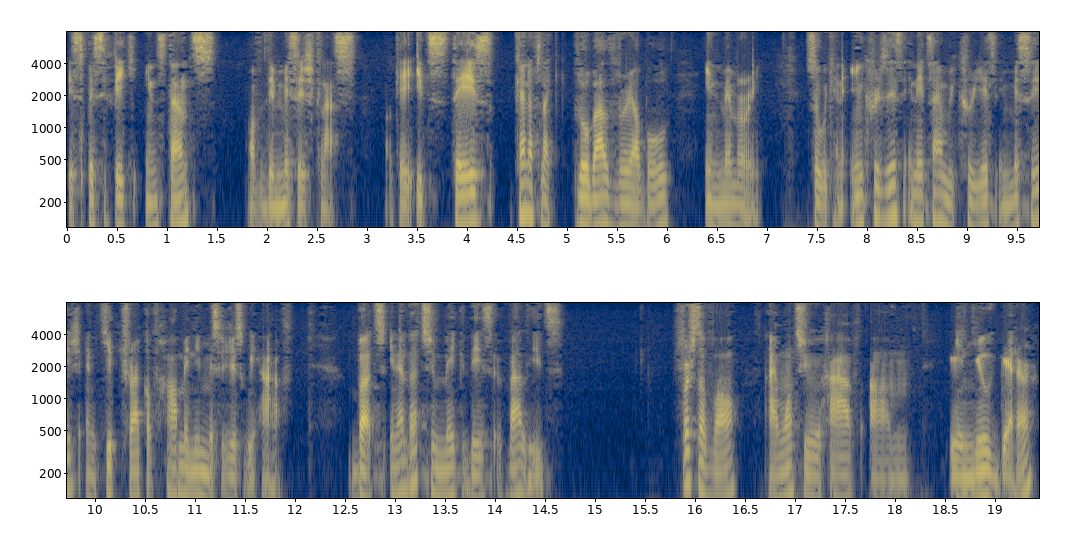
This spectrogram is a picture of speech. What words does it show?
a specific instance of the message class. Okay. It stays kind of like global variable in memory. So we can increase this anytime we create a message and keep track of how many messages we have. But in order to make this valid, first of all, I want to have um, a new getter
